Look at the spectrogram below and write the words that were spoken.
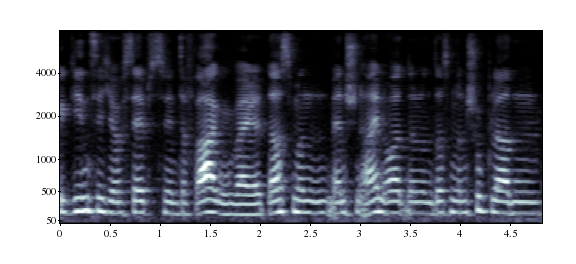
beginnt, sich auch selbst zu hinterfragen, weil dass man Menschen einordnet und dass man Schubladen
